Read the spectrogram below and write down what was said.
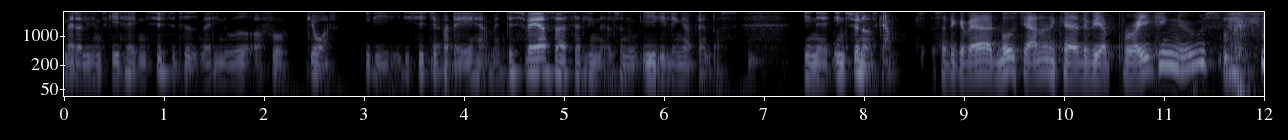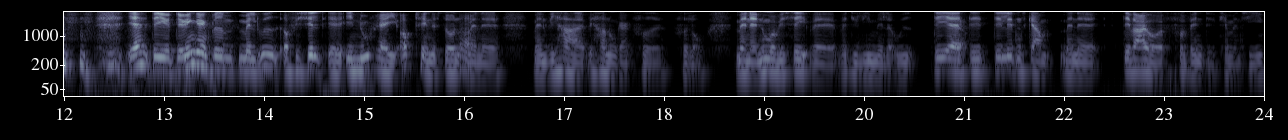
hvad der ligesom skete her i den sidste tid, hvad de nåede at få gjort i de, i de sidste ja. par dage her. Men desværre så er Satellin altså nu ikke længere blandt os. En, øh, en synderens skam. Så det kan være, at modstjernerne kan levere breaking news? ja, det er, jo, det er jo ikke engang blevet meldt ud officielt uh, endnu her i optagende stund, ja. men, uh, men vi har, vi har nogle gange fået, fået lov. Men uh, nu må vi se, hvad, hvad de lige melder ud. Det er, ja. det, det er lidt en skam, men uh, det var jo at forvente, kan man sige.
